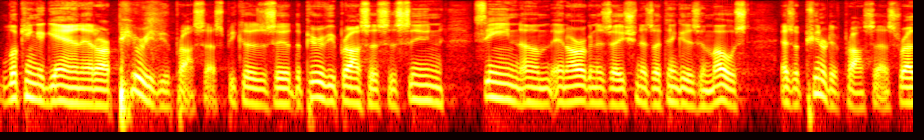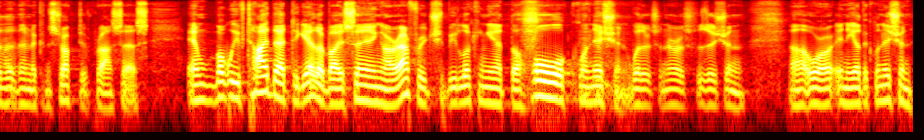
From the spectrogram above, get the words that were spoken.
looking again at our peer review process because uh, the peer review process is seen, seen um, in our organization, as I think it is in most, as a punitive process rather than a constructive process. And, but we've tied that together by saying our efforts should be looking at the whole clinician, whether it's a nurse, physician, uh, or any other clinician.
